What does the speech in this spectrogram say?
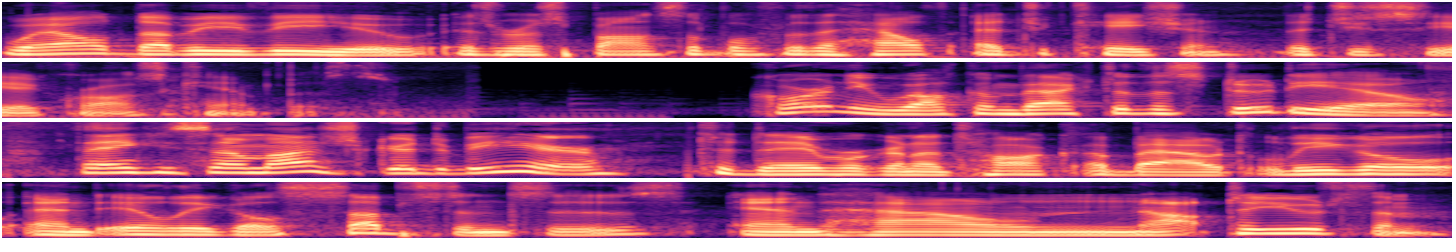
Well WVU is responsible for the health education that you see across campus. Courtney, welcome back to the studio. Thank you so much. Good to be here. Today we're going to talk about legal and illegal substances and how not to use them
